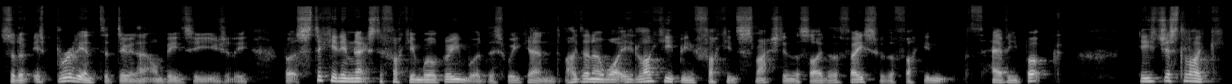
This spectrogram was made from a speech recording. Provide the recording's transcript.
sort of is brilliant at doing that on BT usually, but sticking him next to fucking Will Greenwood this weekend, I don't know what. It like he'd been fucking smashed in the side of the face with a fucking heavy book. He's just like.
